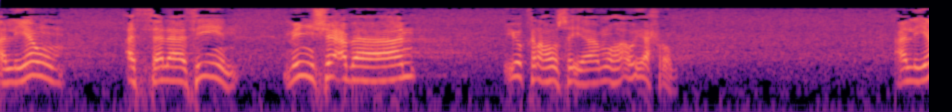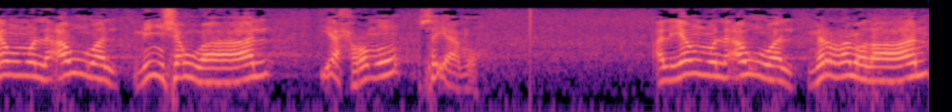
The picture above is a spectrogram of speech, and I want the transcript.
اليوم الثلاثين من شعبان يكره صيامه أو يحرم. اليوم الأول من شوال يحرم صيامه. اليوم الأول من رمضان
